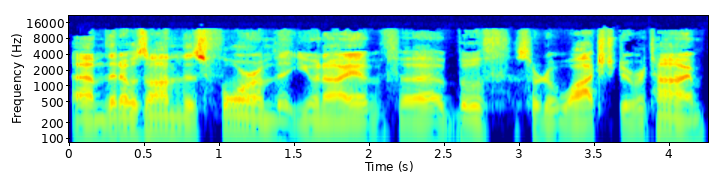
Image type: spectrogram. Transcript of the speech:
um, that I was on this forum that you and I have uh, both sort of watched over time.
